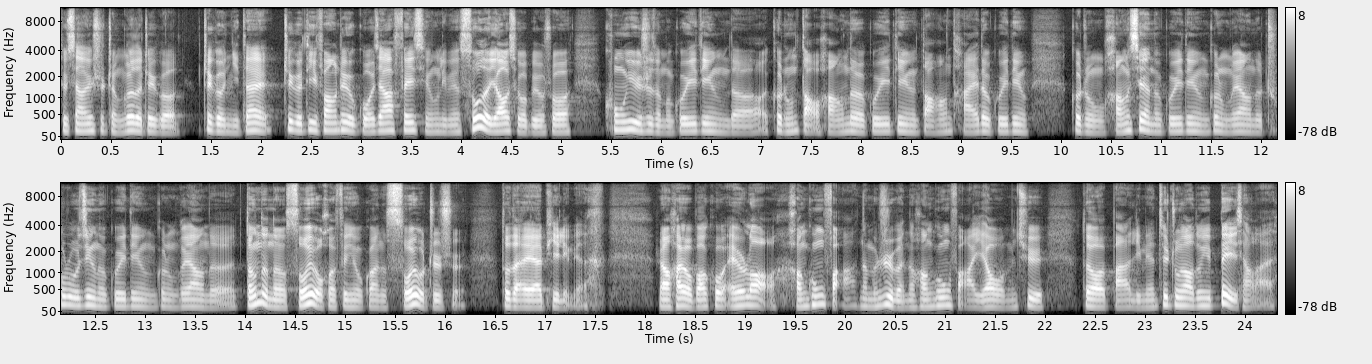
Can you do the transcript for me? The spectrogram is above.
就相当于是整个的这个这个你在这个地方这个国家飞行里面所有的要求，比如说空域是怎么规定的，各种导航的规定、导航台的规定、各种航线的规定、各种各样的出入境的规定、各种各样的等等的所有和飞行有关的所有知识都在 AIP 里面。然后还有包括 Air Law 航空法，那么日本的航空法也要我们去都要把里面最重要的东西背下来。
